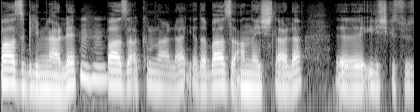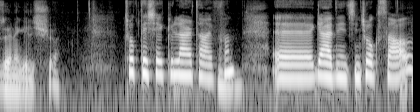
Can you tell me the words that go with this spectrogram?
bazı bilimlerle, hı hı. bazı akımlarla ya da bazı anlayışlarla e, ilişkisi üzerine gelişiyor. Çok teşekkürler Tayfun. Ee, geldiğin için çok sağ ol.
